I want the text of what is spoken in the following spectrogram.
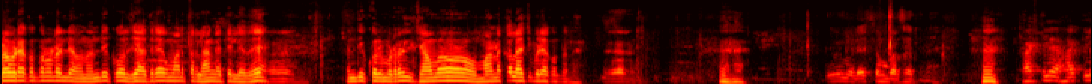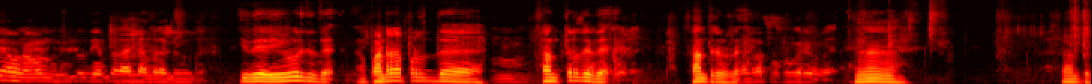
ಬಿಡಾಕಂತ ನೋಡಲ್ಲಿ ಅವ್ನು ನಂದಿ ಕೋಲ್ ಜಾತ್ರೆಯಾಗ ಮಾಡ್ತಾರಲ್ಲ ಹಂಗತ್ತಿಲ್ಲ ಅದೇ. ನಂದಿ ಕೋಲ್ ಮಾಡ್ರ ಇಲ್ಲಿ ಚಾಮ ಮಣಕಲ್ ಹಚ್ಚಿ ಬಿಡಾಕಂತಾನ ಇದು ಇವ್ರದ್ದು ಪಂಡ್ರಾಪುರದ ಸಂತ್ರದ್ದು. ಇದೆ ಸಂತ್ರ ಇವ್ರು. ಹ್ಮ್. ಸಂತ್ರ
